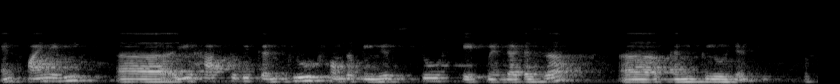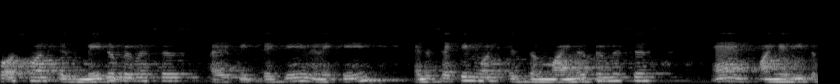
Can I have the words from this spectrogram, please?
And finally, uh, you have to be conclude from the previous two statements, that is the uh, conclusion. The first one is major premises, I repeat again and again. And the second one is the minor premises. And finally, the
